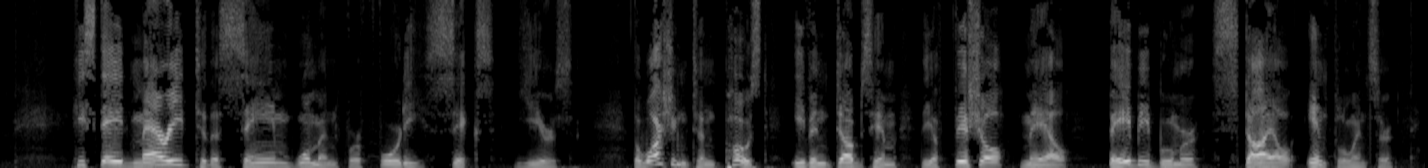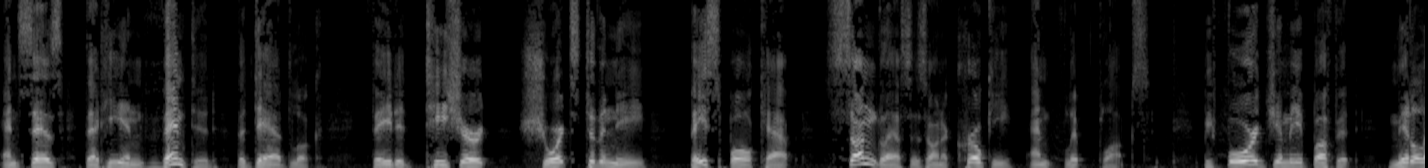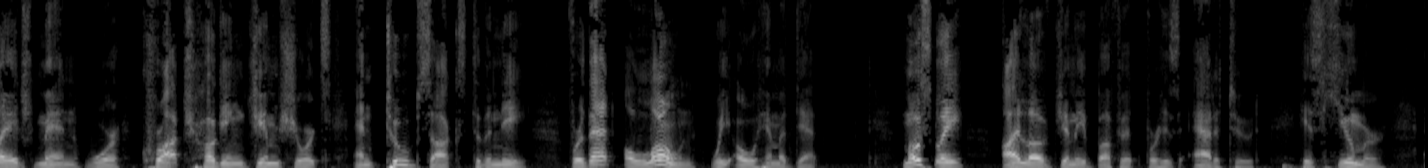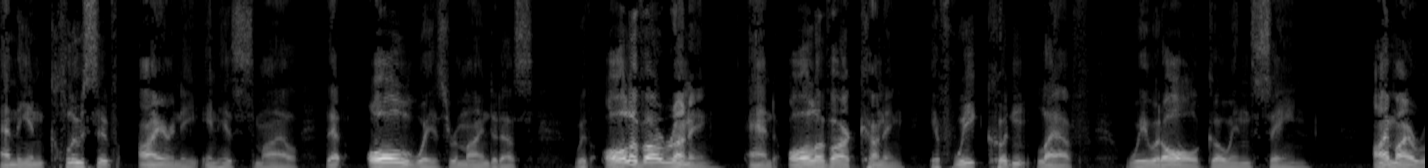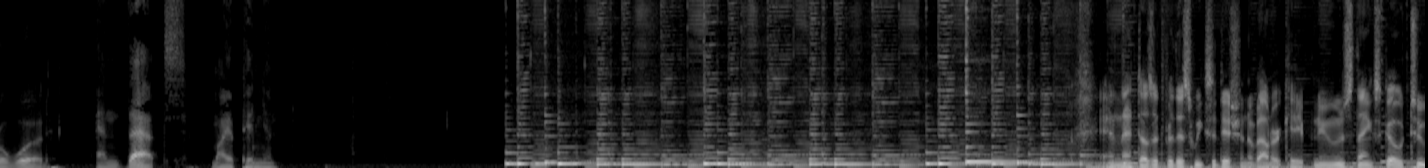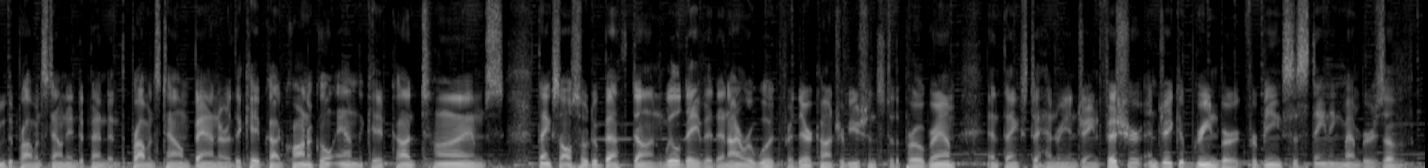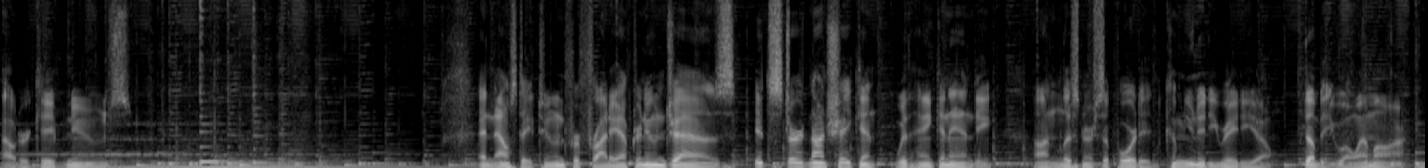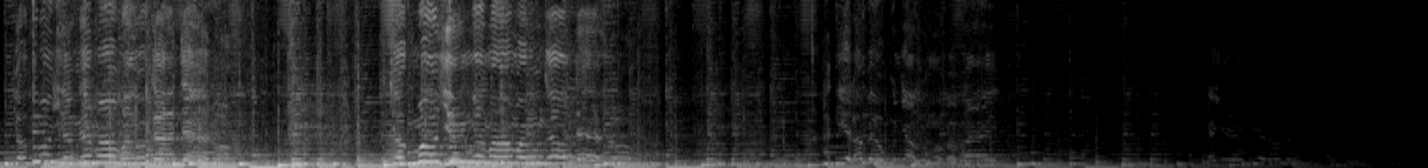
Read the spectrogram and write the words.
He stayed married to the same woman for 46 years. The Washington Post even dubs him the official male baby boomer style influencer and says that he invented the dad look faded t shirt, shorts to the knee, baseball cap, sunglasses on a croaky, and flip flops. Before Jimmy Buffett, middle aged men wore crotch hugging gym shorts and tube socks to the knee. For that alone, we owe him a debt. Mostly, I love Jimmy Buffett for his attitude, his humor, and the inclusive irony in his smile that always reminded us, with all of our running and all of our cunning, if we couldn't laugh, we would all go insane. I'm Ira Wood, and that's my opinion. And that does it for this week's edition of Outer Cape News. Thanks go to the Provincetown Independent, the Provincetown Banner, the Cape Cod Chronicle, and the Cape Cod Times. Thanks also to Beth Dunn, Will David, and Ira Wood for their contributions to the program. And thanks to Henry and Jane Fisher and Jacob Greenberg for being sustaining members of Outer Cape News. And now stay tuned for Friday afternoon jazz. It's Stirred Not Shaken with Hank and Andy on listener supported community radio, WOMR.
